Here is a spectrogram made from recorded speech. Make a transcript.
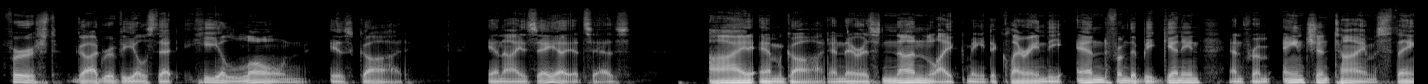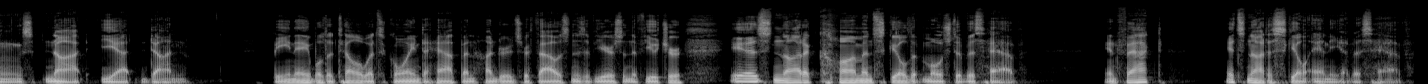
First, God reveals that He alone is God. In Isaiah, it says, I am God, and there is none like me, declaring the end from the beginning and from ancient times things not yet done being able to tell what's going to happen hundreds or thousands of years in the future is not a common skill that most of us have. In fact, it's not a skill any of us have.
